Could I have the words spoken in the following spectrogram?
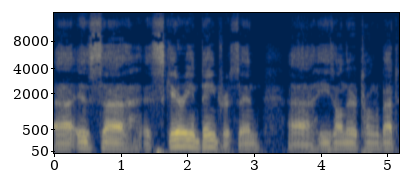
uh, is uh, is scary and dangerous. And uh, he's on there talking about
